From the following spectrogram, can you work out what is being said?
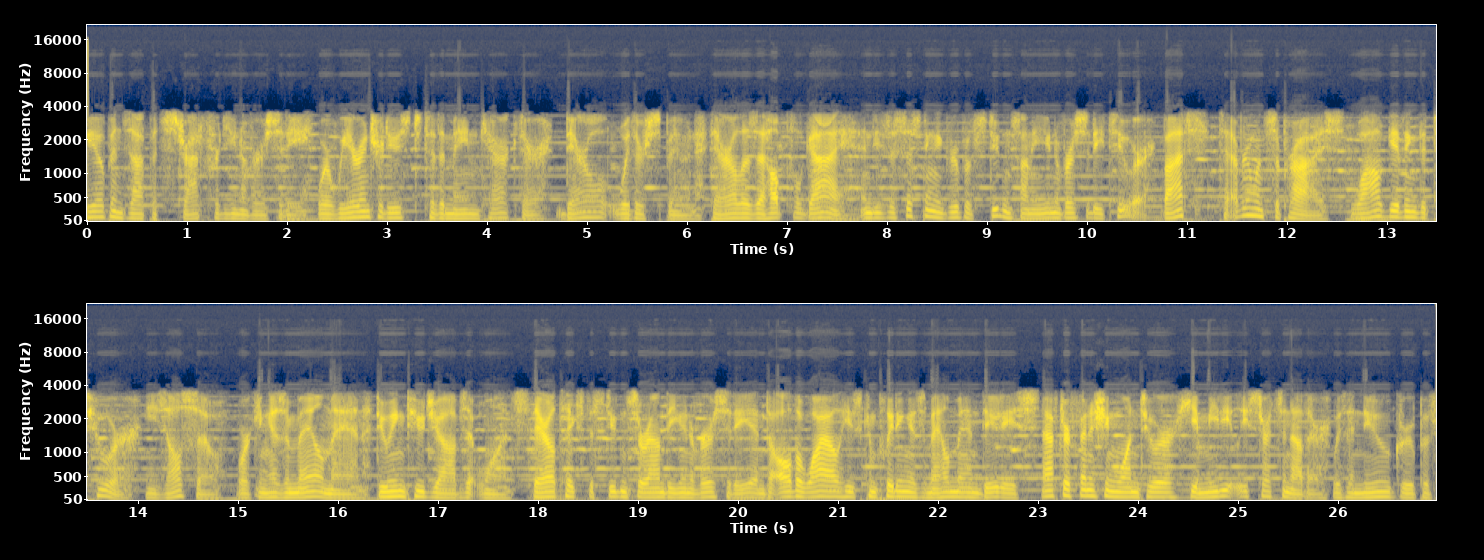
He opens up at Stratford University, where we are introduced to the main character, Daryl Witherspoon. Daryl is a helpful guy, and he's assisting a group of students on a university tour. But, to everyone's surprise, while giving the tour, he's also working as a mailman, doing two jobs at once. Daryl takes the students around the university, and all the while he's completing his mailman duties. After finishing one tour, he immediately starts another with a new group of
